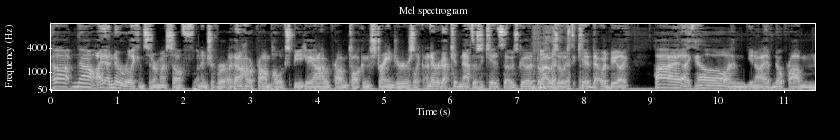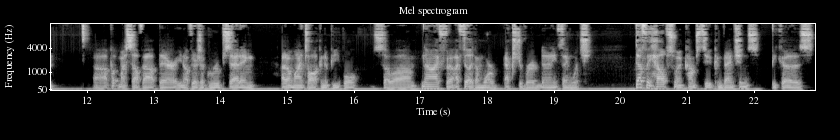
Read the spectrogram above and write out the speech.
Uh, no, I, I, never really consider myself an introvert. Like, I don't have a problem public speaking. I don't have a problem talking to strangers. Like, I never got kidnapped as a kid, so that was good. But I was always the kid that would be like, hi, like, hello. And, you know, I have no problem uh, putting myself out there. You know, if there's a group setting, I don't mind talking to people. So, um, no, I feel, I feel like I'm more extroverted than anything, which definitely helps when it comes to conventions because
